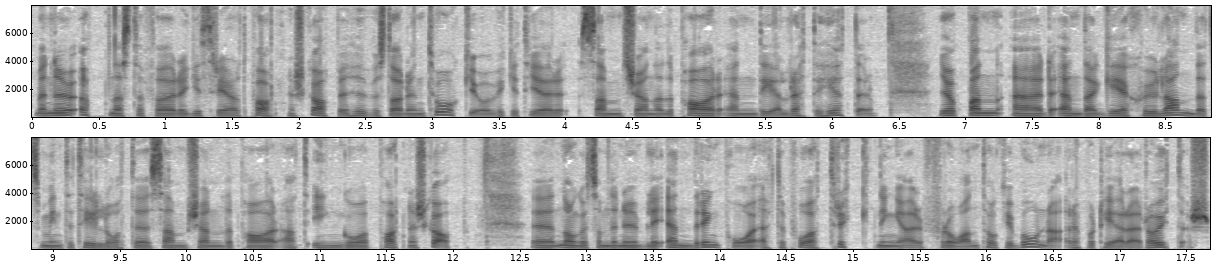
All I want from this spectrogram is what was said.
men nu öppnas det för registrerat partnerskap i huvudstaden Tokyo, vilket ger samkönade par en del rättigheter. Japan är det enda G7-landet som inte tillåter samkönade par att ingå partnerskap. Eh, något som det nu blir ändring på efter påtryckningar från Tokyoborna, rapporterar Reuters.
